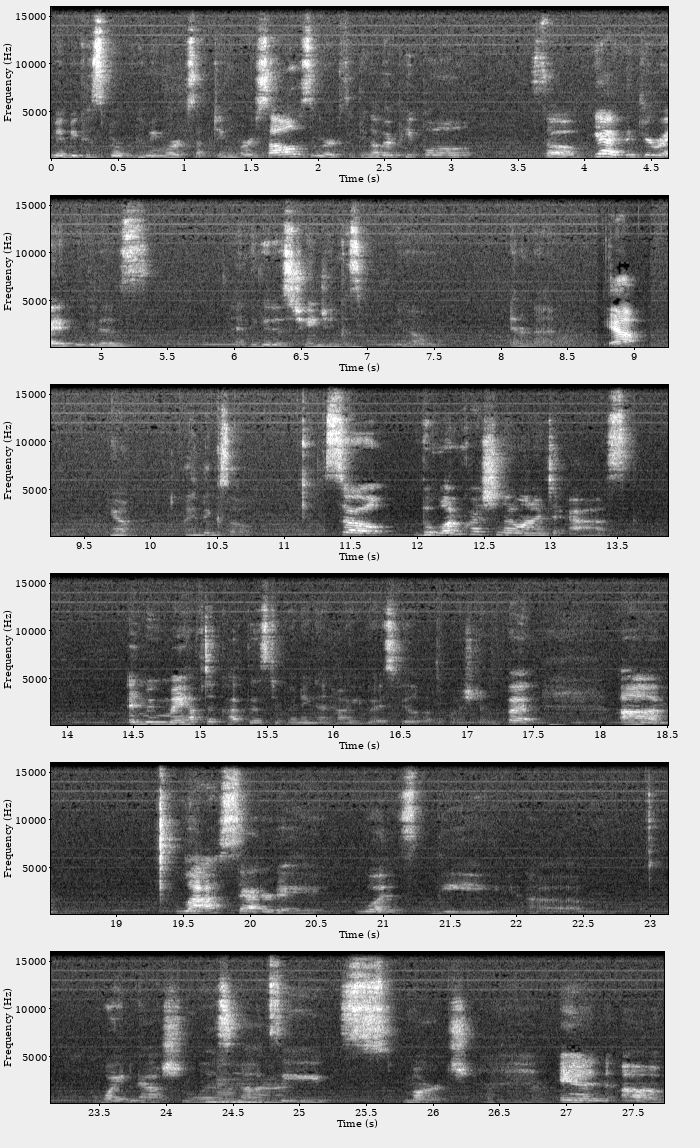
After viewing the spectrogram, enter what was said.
maybe because we're becoming more accepting of ourselves and we're accepting other people. So yeah, I think you're right. I think it is. I think it is changing because you know, internet. yeah Yeah. i think so So the one question I wanted to ask, and we may have to cut this depending on how you guys feel about the question, but um, last Saturday was the um, white nationalist Mhm. Nazi s- march, and um,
